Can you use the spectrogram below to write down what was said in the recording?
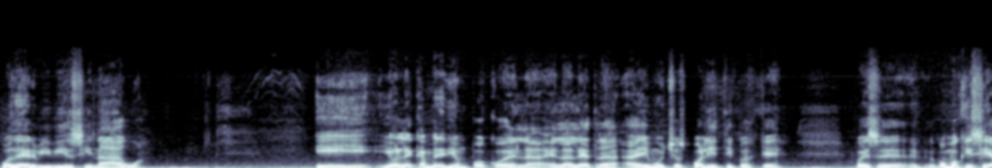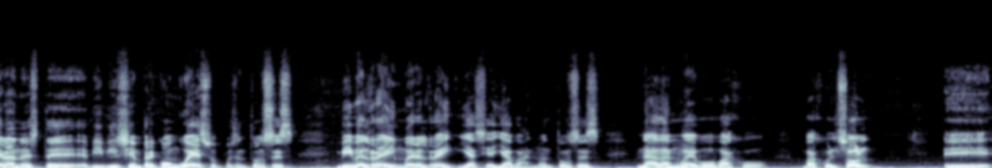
poder vivir sin agua. Y yo le cambiaría un poco en la, en la letra. Hay muchos políticos que, pues, eh, como quisieran este, vivir siempre con hueso, pues entonces vive el rey, muere el rey y hacia allá van, ¿no? Entonces, nada nuevo bajo, bajo el sol. Eh,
